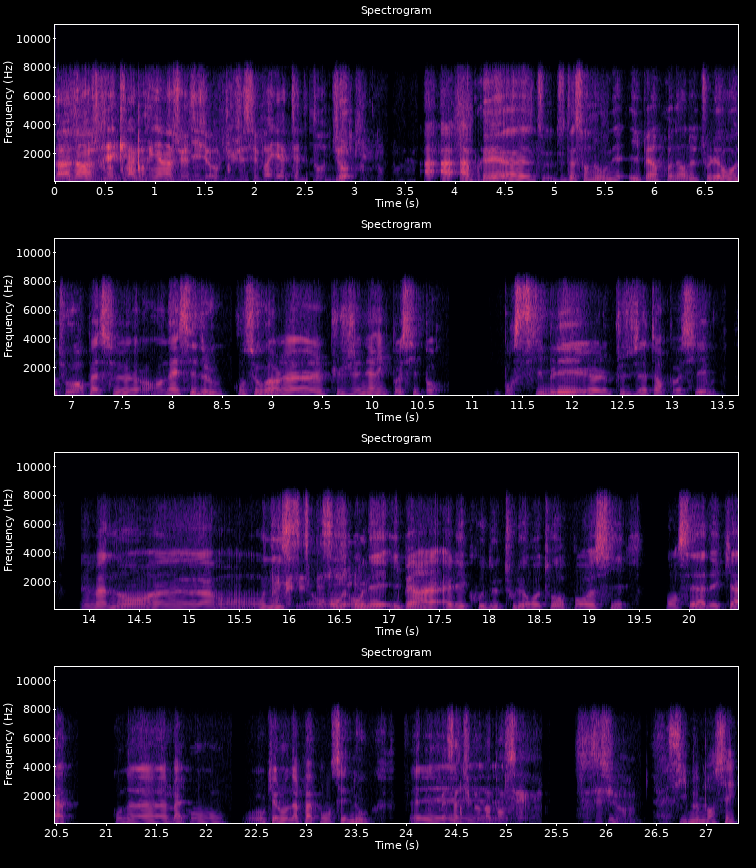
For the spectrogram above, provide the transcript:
Non, non, je réclame rien, je dis, oh, je sais pas, il y a peut-être d'autres gens qui Après, euh, de toute façon, nous, on est hyper preneurs de tous les retours parce que on a essayé de concevoir le, le plus générique possible pour, pour cibler euh, le plus d'utilisateurs possible. Et maintenant, euh, on, est, c'est on, spécifique. on est hyper à, à l'écoute de tous les retours pour aussi penser à des cas qu'on a, bah, qu'on- auxquels on n'a pas pensé nous. Et... Ça, tu peux pas penser, ouais. ça c'est sûr. bah, s'il peut Mm. penser.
